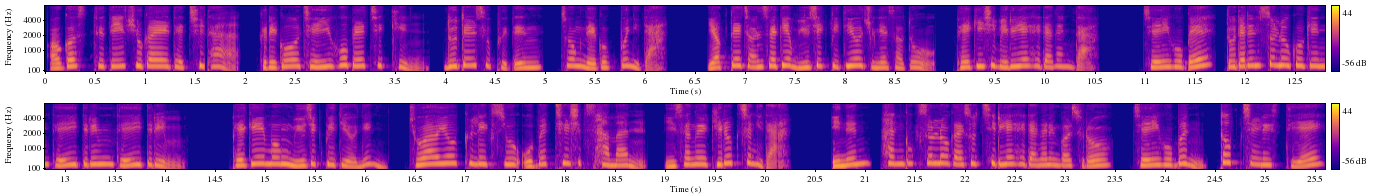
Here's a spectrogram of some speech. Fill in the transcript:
어거스트 디 슈가의 대치다, 그리고 제이홉의 치킨, 누들 수프 등 총 4곡뿐이다. 역대 전 세계 뮤직비디오 중에서도 121위에 해당한다. 제이홉의 또 다른 솔로곡인 데이드림 데이드림, 백일몽 뮤직비디오는 좋아요 클릭수 574만 이상을 기록 중이다. 이는 한국 솔로 가수 7위에 해당하는 것으로 제이홉은 톱 7 리스트에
